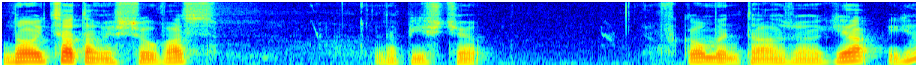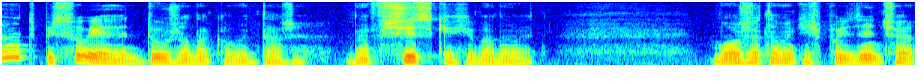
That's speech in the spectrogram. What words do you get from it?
No i co tam jeszcze u Was? Napiszcie w komentarzach. Ja, ja odpisuję dużo na komentarze. Na wszystkie chyba nawet. Może tam jakieś pojedyncze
